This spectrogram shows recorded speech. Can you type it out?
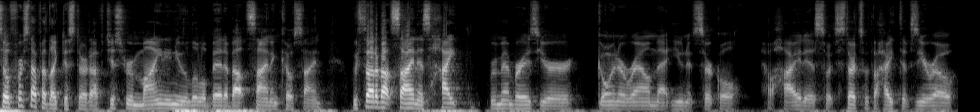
So first off, I'd like to start off just reminding you a little bit about sine and cosine. We've thought about sine as height, remember, as you're going around that unit circle, how high it is. So it starts with a height of 0,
